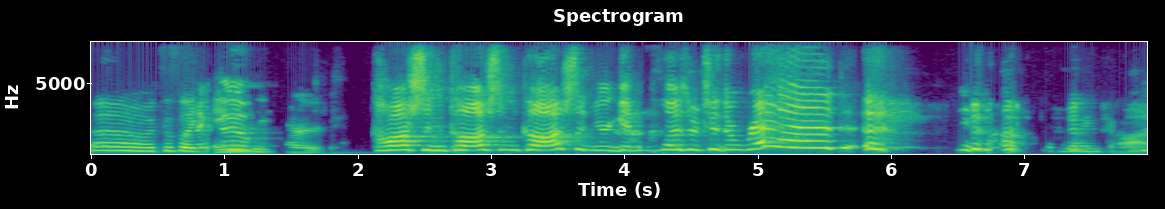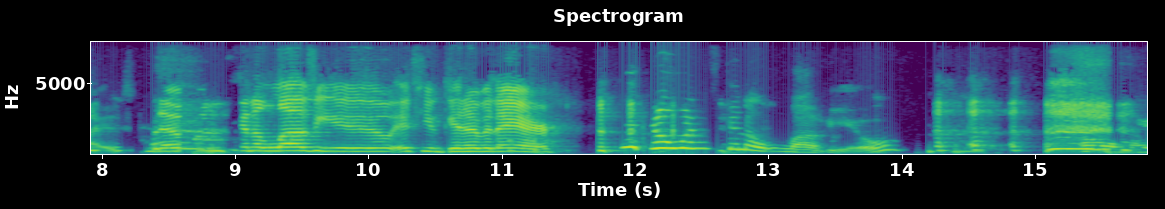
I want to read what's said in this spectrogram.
oh, it's just like, like angry ooh, part. Caution! Caution! Caution! You're getting closer to the red. yeah. Oh my gosh! No one's gonna love you if you get over there. no one's gonna love you oh my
